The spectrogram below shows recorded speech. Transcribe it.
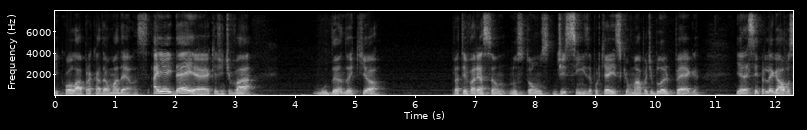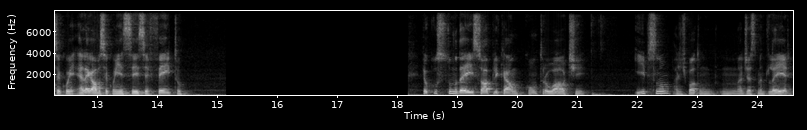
e colar para cada uma delas. Aí a ideia é que a gente vá mudando aqui, ó, para ter variação nos tons de cinza, porque é isso que o mapa de blur pega. E é sempre legal você é legal você conhecer esse efeito. Eu costumo daí só aplicar um Ctrl Alt Y, a gente bota um, um adjustment layer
